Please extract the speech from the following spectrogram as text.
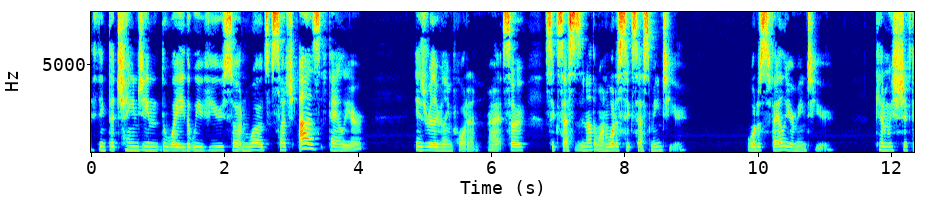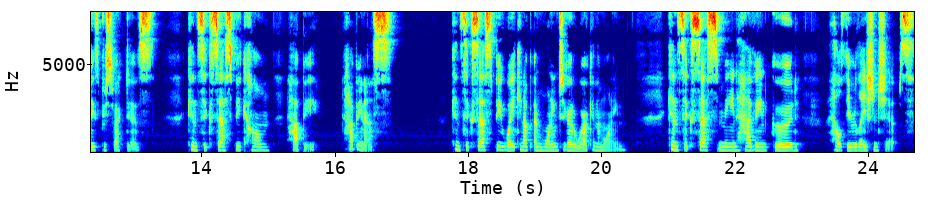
I think that changing the way that we view certain words, such as failure, is really, really important, right? So, success is another one. What does success mean to you? What does failure mean to you? Can we shift these perspectives? Can success become happy? Happiness? Can success be waking up and wanting to go to work in the morning? Can success mean having good, healthy relationships?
